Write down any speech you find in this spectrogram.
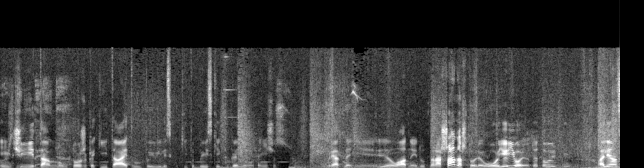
Инчи там, ну, тоже какие-то айтемы появились, какие-то близкие к огоню. Вот они сейчас, вряд ли они, ладно, идут на Рошана, что ли? Ой-ой-ой, вот это Альянс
